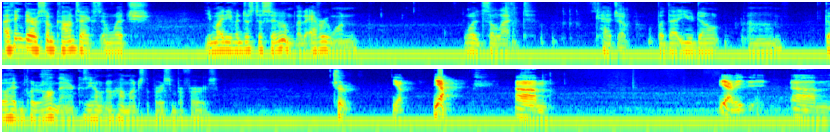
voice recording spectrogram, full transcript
I think there are some contexts in which you might even just assume that everyone would select ketchup, but that you don't um, go ahead and put it on there because you don't know how much the person prefers. True. Yep. Yeah. Um, yeah. I mean, um,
